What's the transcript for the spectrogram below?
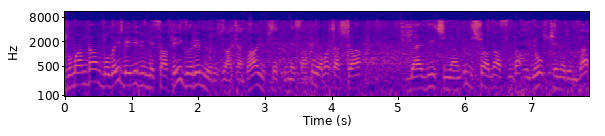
dumandan dolayı belli bir mesafeyi göremiyoruz zaten. Daha yüksek bir mesafe yamaç aşağı geldiği için yangın. Biz şu anda aslında o yol kenarında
